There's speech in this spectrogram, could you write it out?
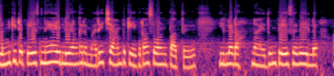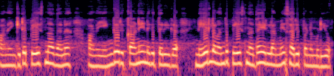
ஜுன்கிட்ட பேசினையா இல்லையாங்கிற மாதிரி சாம்பு கேட்குறான் சோன் பார்த்து. இல்லைடா நான் எதுவும் பேசவே இல்லை. அவன் என்கிட்ட பேசினா தானே அவன் எங்கே இருக்கானே எனக்கு தெரியல. நேரில் வந்து பேசினா தான் எல்லாமே சரி பண்ண முடியும்.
